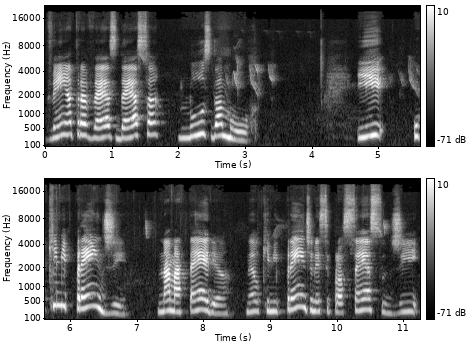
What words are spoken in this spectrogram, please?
vêm através dessa luz do amor. E o que me prende na matéria, né, o que me prende nesse processo de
